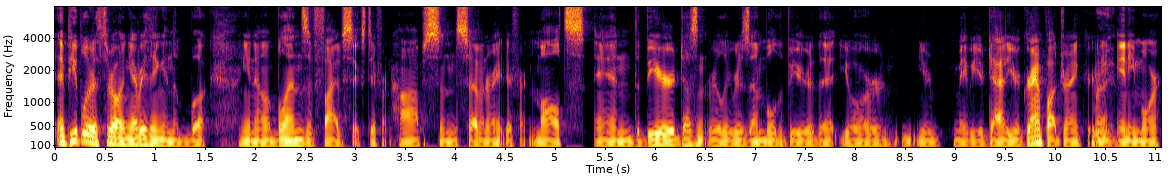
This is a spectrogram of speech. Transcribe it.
and people are throwing everything in the book you know blends of five six different hops and seven or eight different malts and the beer doesn't really resemble the beer that your your maybe your dad or your grandpa drank right. anymore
